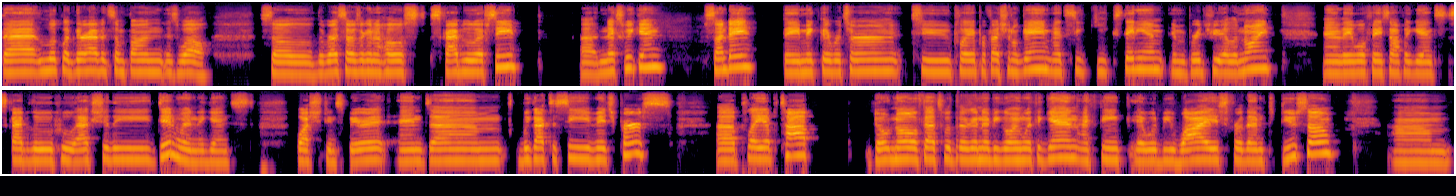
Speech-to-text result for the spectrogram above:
that look like they're having some fun as well. So the Red Stars are going to host Sky Blue FC uh, next weekend, Sunday. They make their return to play a professional game at SeatGeek Stadium in Bridgeview, Illinois and they will face off against Sky Blue, who actually did win against Washington Spirit. And um, we got to see Midge Purce uh, play up top. Don't know if that's what they're going to be going with again. I think it would be wise for them to do so. Um,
